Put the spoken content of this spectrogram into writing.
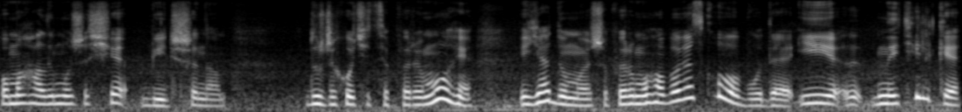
помагали, може, ще більше нам. Дуже хочеться перемоги, і я думаю, що перемога обов'язково буде. І е, не тільки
